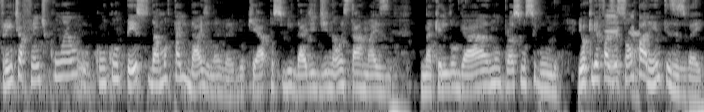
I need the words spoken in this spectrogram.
frente a frente com, é o, com o contexto da mortalidade, né, velho? Do que é a possibilidade de não estar mais naquele lugar no próximo segundo. E eu queria fazer só um parênteses, velho.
